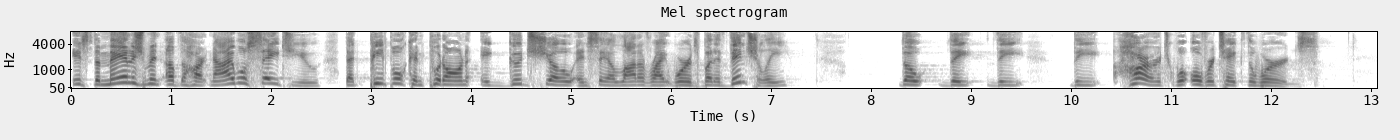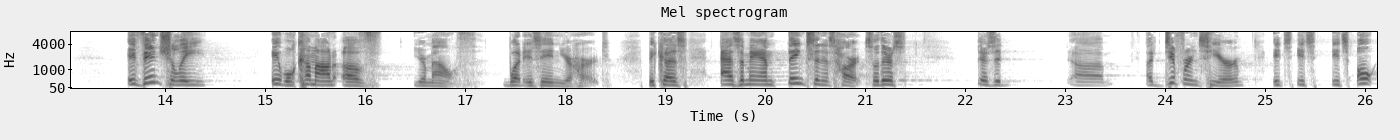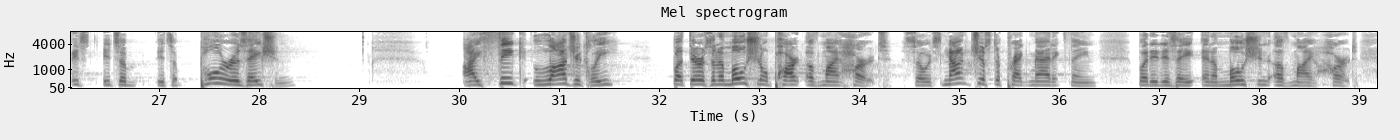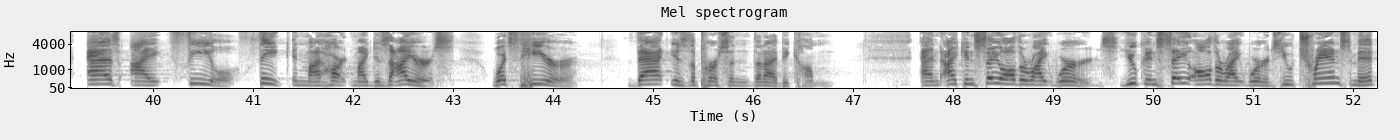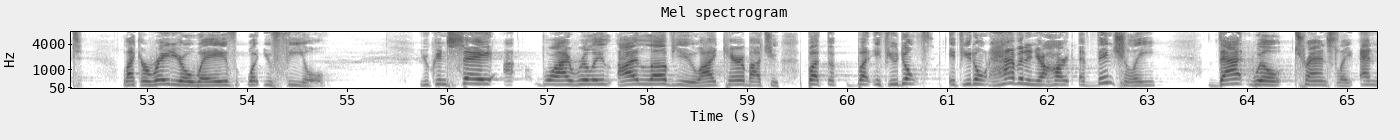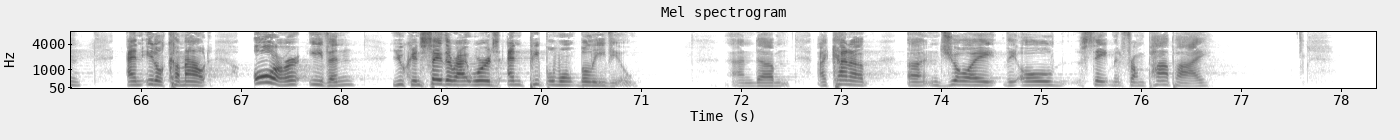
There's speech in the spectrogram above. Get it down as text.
it's the management of the heart. Now, I will say to you that people can put on a good show and say a lot of right words, but eventually, the, the, the, the heart will overtake the words. Eventually, it will come out of your mouth, what is in your heart. Because as a man thinks in his heart, so there's, there's a, uh, a difference here. It's, it's, it's, oh, it's, it's, a, it's a polarization. I think logically, but there's an emotional part of my heart. So it's not just a pragmatic thing, but it is a, an emotion of my heart. As I feel, think in my heart, my desires, what's here, that is the person that I become. And I can say all the right words. You can say all the right words. You transmit like a radio wave what you feel. You can say, boy, I really, I love you. I care about you. But the, but if you don't, if you don't have it in your heart, eventually that will translate. And and it'll come out. Or even you can say the right words and people won't believe you. And um, I kind of uh, enjoy the old statement from Popeye.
